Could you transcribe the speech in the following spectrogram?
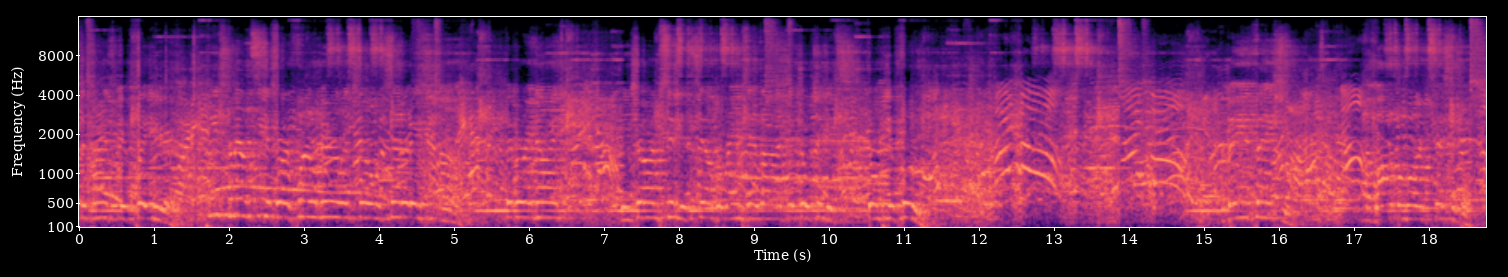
the times we have played here. Please come out and see us for our final Maryland show on Saturday, um, February 9th in Charm City at the rams head Lodge. Get your tickets. Don't be a fool. Michael! Michael! The band thanks you. On the bottom of our testicles.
